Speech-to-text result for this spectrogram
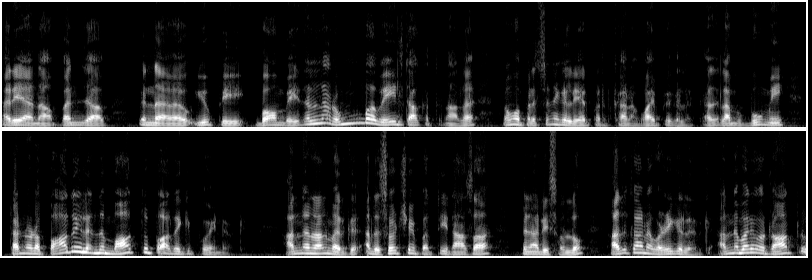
ஹரியானா பஞ்சாப் இந்த யூபி பாம்பே இதெல்லாம் ரொம்ப வெயில் தாக்கத்தினால ரொம்ப பிரச்சனைகள் ஏற்படுறதுக்கான வாய்ப்புகள் இருக்குது அது இல்லாமல் பூமி தன்னோட பாதையிலேருந்து மாற்று பாதைக்கு போயின்னு இருக்குது அந்த நிலமை இருக்குது அந்த சுழற்சியை பற்றி நாசா பின்னாடி சொல்லும். அதுக்கான வழிகள் இருக்குது அந்த மாதிரி ஒரு நாற்று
